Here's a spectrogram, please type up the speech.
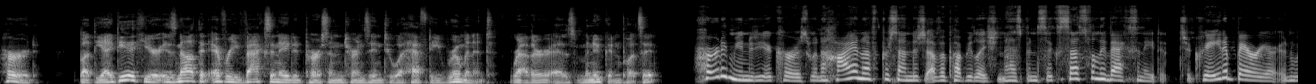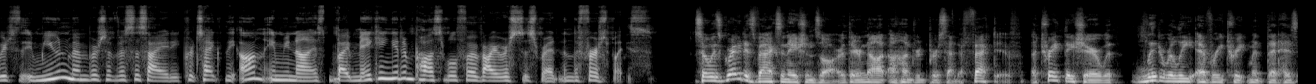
herd. But the idea here is not that every vaccinated person turns into a hefty ruminant. Rather, as Mnookin puts it, Herd immunity occurs when a high enough percentage of a population has been successfully vaccinated to create a barrier in which the immune members of a society protect the unimmunized by making it impossible for a virus to spread in the first place. So, as great as vaccinations are, they're not 100% effective, a trait they share with literally every treatment that has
